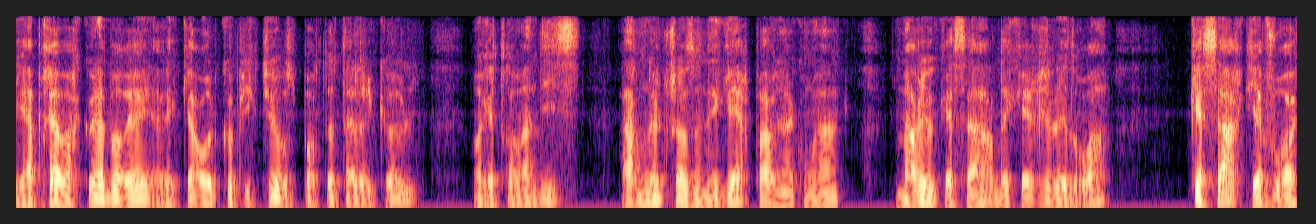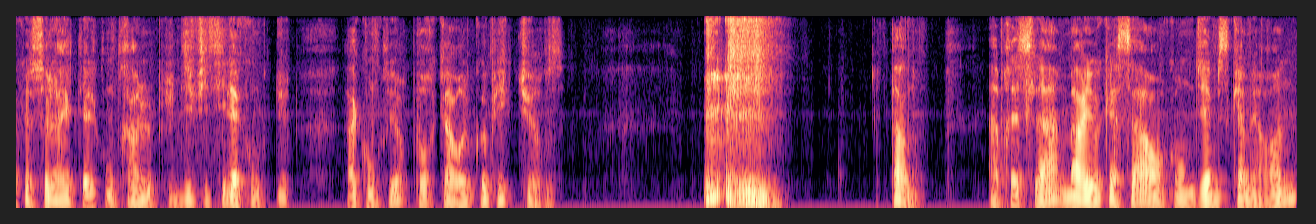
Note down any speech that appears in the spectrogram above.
et après avoir collaboré avec Carol Co-Pictures pour Total Recall en 90, Arnold Schwarzenegger parvient à convaincre Mario Cassar d'acquérir les droits. Cassar qui avouera que cela était le contrat le plus difficile à, conclure, pour Carolco Pictures. Pardon. Après cela, Mario Cassar rencontre James Cameron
